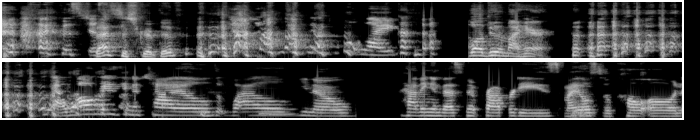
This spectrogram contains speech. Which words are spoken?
I was just That's descriptive. like While doing my hair. yeah, while raising a child, while, mm-hmm. you know, having investment properties. I also co-own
